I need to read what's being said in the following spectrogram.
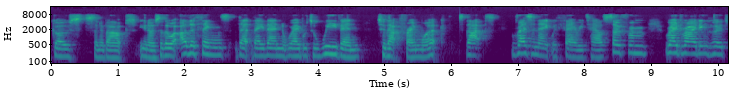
ghosts and about, you know, so there were other things that they then were able to weave in to that framework. That resonate with fairy tales. So from Red Riding Hood,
